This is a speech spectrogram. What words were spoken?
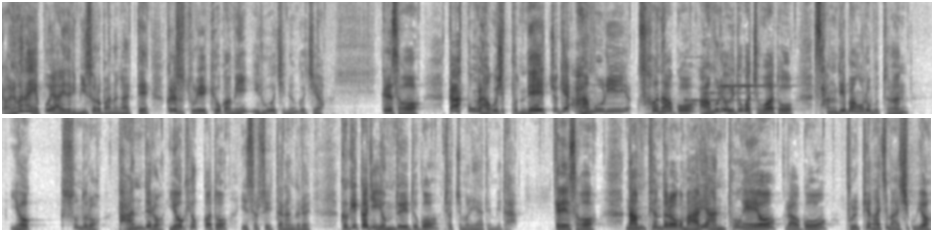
그러니까 얼마나 예뻐요 아이들이 미소로 반응할 때 그래서 둘의 교감이 이루어지는 거죠. 그래서 까꿍을 하고 싶은 내 쪽이 아무리 선하고 아무리 의도가 좋아도 상대방으로부터는 역순으로 반대로 역효과도 있을 수 있다는 것을 거기까지 염두에 두고 초점을 해야 됩니다. 그래서 남편들하고 말이 안 통해요라고 불평하지 마시고요.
